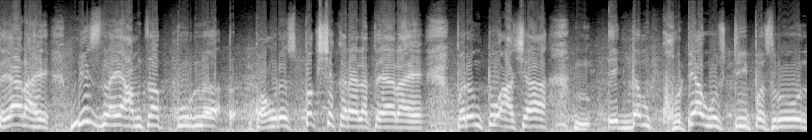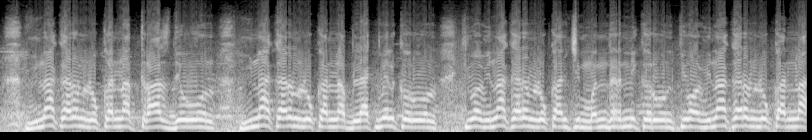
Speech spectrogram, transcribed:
तयार आहे. मीच नाही आमचा पूर्ण काँग्रेस पक्ष करायला तयार आहे. परंतु अशा एकदम खोट्या गोष्टी पसरून विनाकारण लोकांना त्रास देऊन विनाकारण लोकांना ब्लॅकमेल करून किंवा विनाकारण लोकांची मनधरणी करून किंवा विनाकारण लोकांना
